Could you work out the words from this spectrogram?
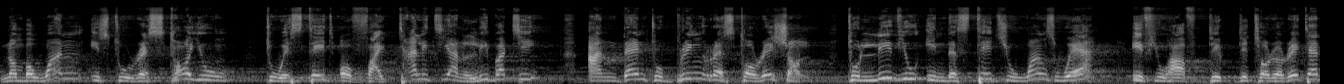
Number one is to restore you to a state of vitality and liberty and then to bring restoration to leave you in the state you once were if you have de deteriorated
